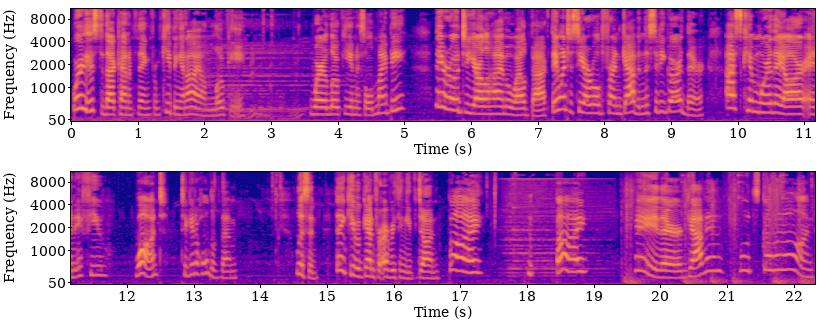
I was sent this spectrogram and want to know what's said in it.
We're used to that kind of thing from keeping an eye on Loki. Where Loki and Isolde might be? They rode to Jarlaheim a while back. They went to see our old friend Gavin, the city guard there. Ask him where they are, and if you want, to get a hold of them. Listen, thank you again for everything you've done. Bye! Bye! Hey there, Gavin. What's going on?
